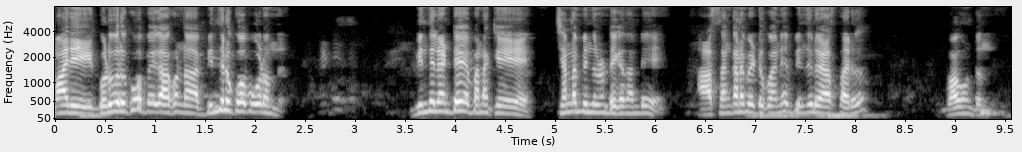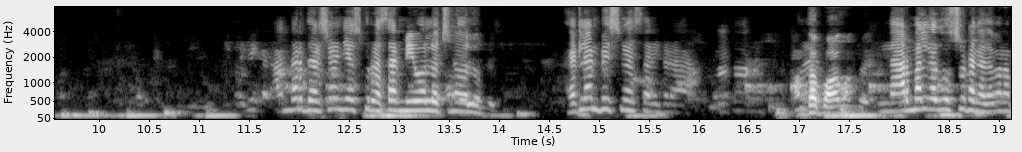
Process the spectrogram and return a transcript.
మాది గొడుగుల కోపే కాకుండా బిందెల కోపు కూడా ఉంది. బిందెలు అంటే మనకి చిన్న బిందెలు ఉంటాయి కదండి. ఆ సంకన పెట్టుకొని బిందెలు వేస్తారు. బాగుంటుంది. అందరు దర్శనం చేసుకురా సార్? మీ వాళ్ళు వచ్చిన వాళ్ళు. ఎట్లా అనిపిస్తున్నారు సార్ ఇక్కడ? అంతా బాగుంది. నార్మల్గా చూస్తుంటాం కదా మనం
